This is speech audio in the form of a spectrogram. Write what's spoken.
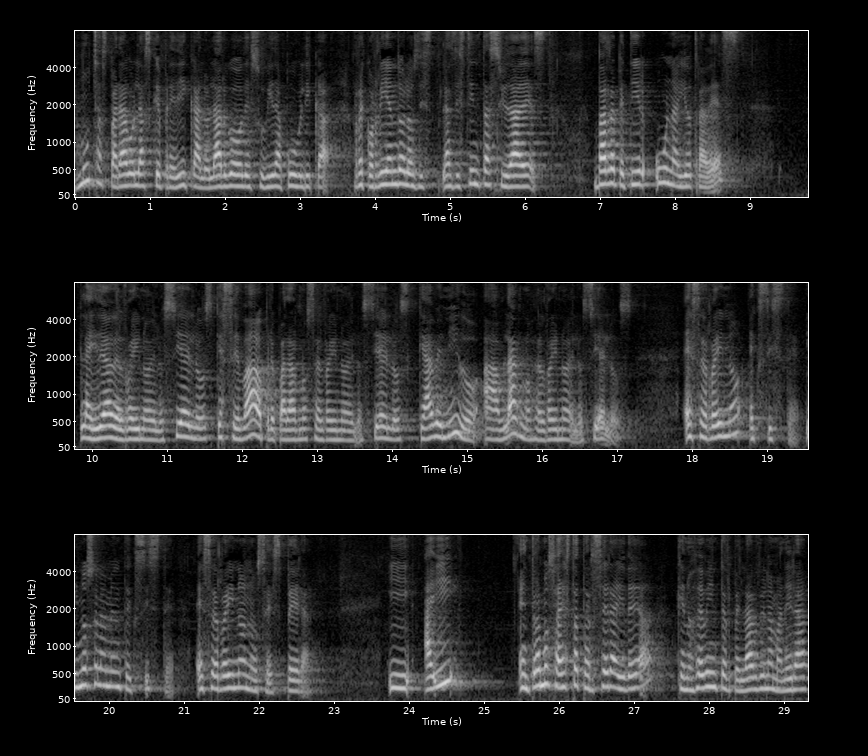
muchas parábolas que predica a lo largo de su vida pública, recorriendo las distintas ciudades, va a repetir una y otra vez la idea del reino de los cielos, que se va a prepararnos el reino de los cielos, que ha venido a hablarnos del reino de los cielos. Ese reino existe y no solamente existe, ese reino nos espera. Y ahí entramos a esta tercera idea que nos debe interpelar de una manera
